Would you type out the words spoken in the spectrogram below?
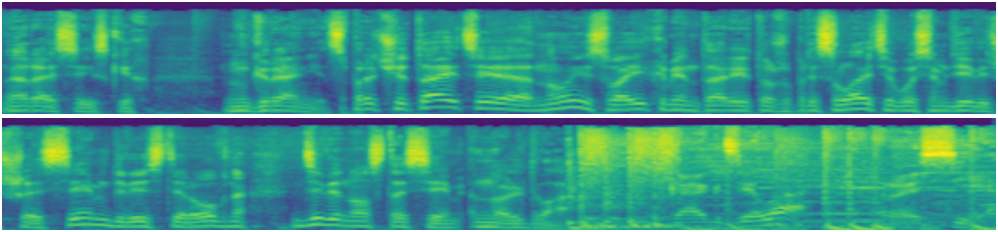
российских границ. Прочитайте, ну и свои комментарии тоже присылайте 8967 200 ровно 9702. Как дела, Россия?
